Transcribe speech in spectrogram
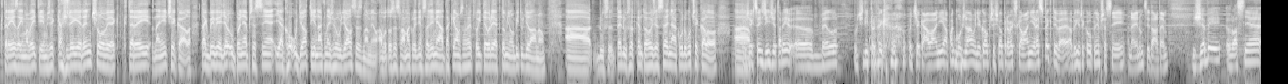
který je zajímavý tím, že každý jeden člověk, který na něj čekal, tak by věděl úplně přesně, jak ho udělat jinak, než ho udělal seznam. Jo? A o to se s váma klidně vsadím. Já taky mám samozřejmě tvoji teorii, jak to mělo být uděláno. A to je důsledkem toho, že se nějakou dobu čekalo. A... Takže chceš říct, že tady uh, byl určitý prvek očekávání a pak možná u někoho přišel prvek zklamání, respektive, abych řekl úplně přesně, jasněji, nejenom citátem, že by vlastně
